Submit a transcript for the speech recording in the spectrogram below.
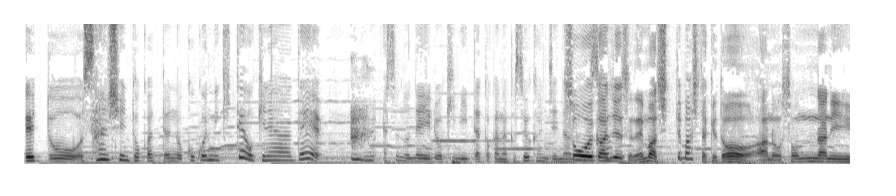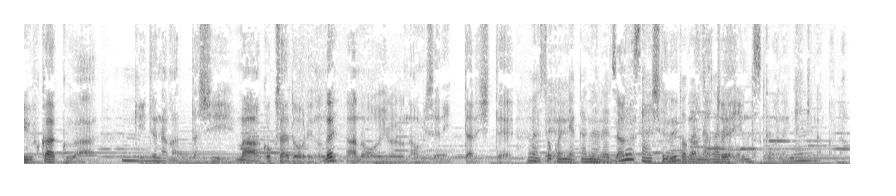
えっと、三振とかっていうのここに来て沖縄で そのネイルを気に入ったとかなんかそういう感じになるそういう感じですね、まあ、知ってましたけどあのそんなに深くは聞いてなかったし、うん、まあ、国際通りのねあのいろいろなお店に行ったりして、まあ、そこには必ずね、三振の音が流れてますからね。聞きながら。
